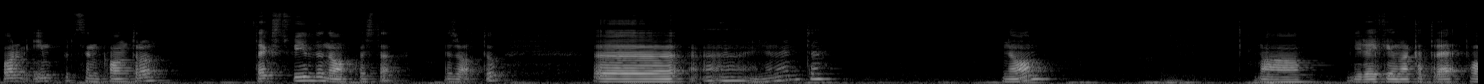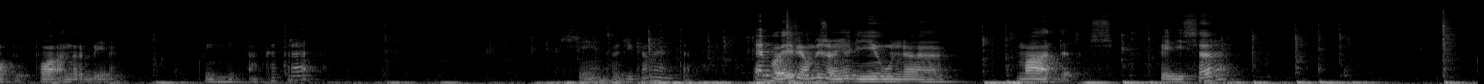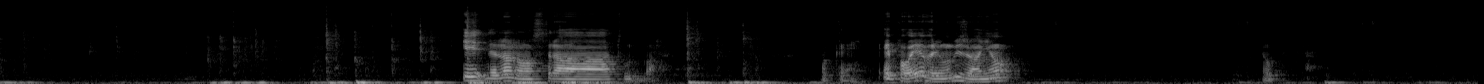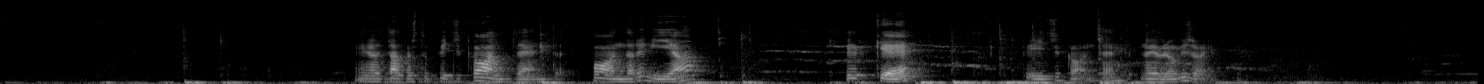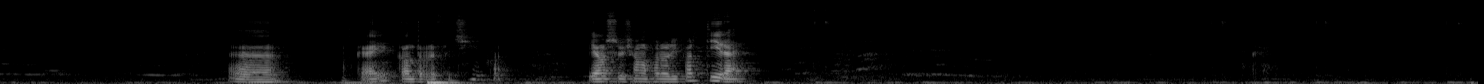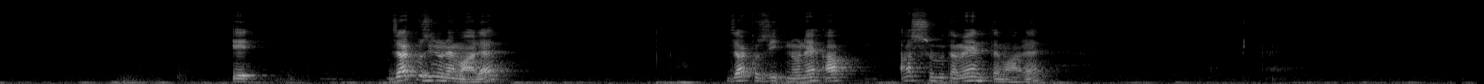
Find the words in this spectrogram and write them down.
Form inputs and control. Text field, no, questa, esatto. Uh, element. No. Ma direi che un H3 può, può andare bene quindi H3 sì, logicamente e poi abbiamo bisogno di un uh, mad spacer. E della nostra toolbar. Ok. E poi avremo bisogno in realtà questo page content può andare via perché page content noi avremo bisogno. Uh, ok CTRL F5 vediamo se riusciamo a farlo ripartire. E già così non è male già così non è assolutamente male.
